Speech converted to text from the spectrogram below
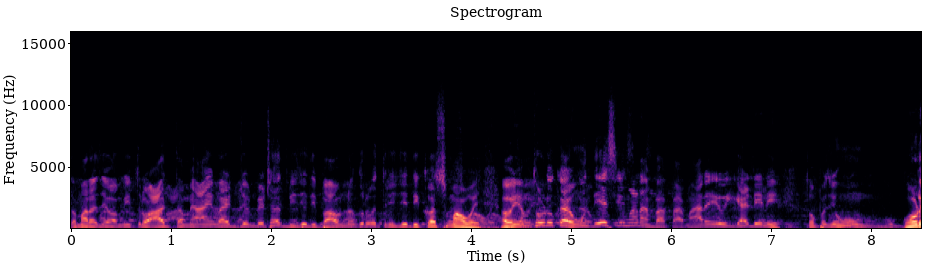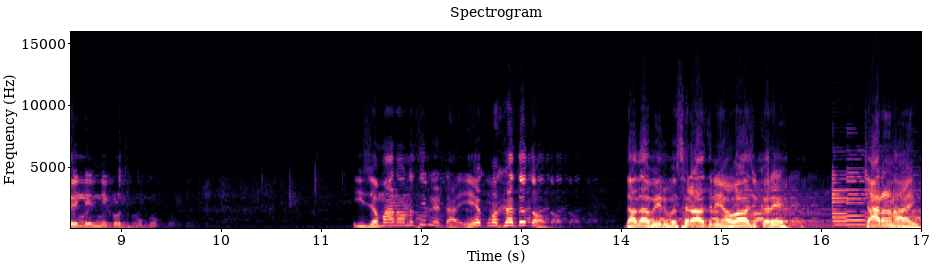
તમારા જેવા મિત્રો આજ તમે અહીં વાઈટ જોઈને બેઠા છો, બીજે દી ભાવનગર હોય ત્રીજે દી કચ્છમાં હોય. હવે એમ થોડું કાંઈ હું દેશી માણા બાપા મારે એવી ગાડી નહીં. તો પછી હું ઘોડી લઈને નીકળું પૂગું ઈ જમાનો નથી ને તારે એક વખત હતો. દાદા વીર વસરાજને અવાજ કરે ચારણ આય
